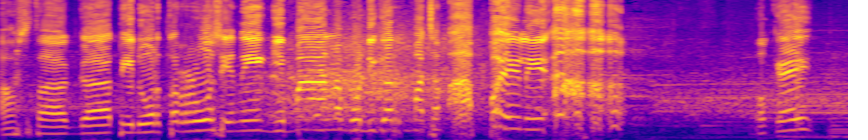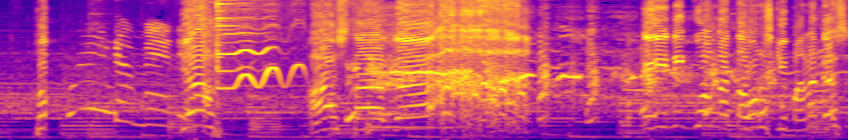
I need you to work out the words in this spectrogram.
Astaga, tidur terus ini gimana bodyguard macam apa ini? Oke. Hop. Ya. Astaga. Oke, ini gua nggak tahu harus gimana, guys.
